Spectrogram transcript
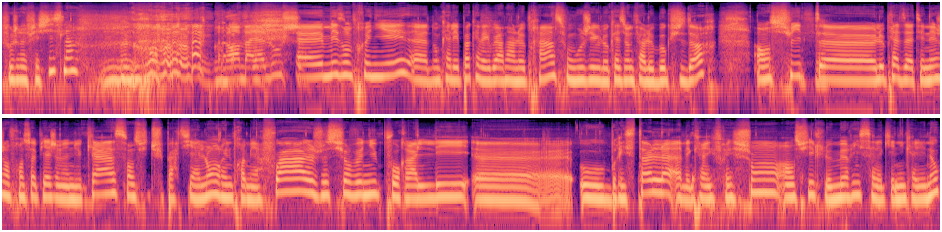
faut que je réfléchisse là. Non, mais à la louche. Euh, Maison Prunier, euh, donc à l'époque avec Bernard Leprince, où j'ai eu l'occasion de faire le Bocuse d'Or. Ensuite, le Plaza Athénée, Jean-François Piège, Alain Ducasse. Ensuite, je suis partie à Londres une première fois. Je suis revenue pour aller au Bristol avec Eric Fréchon. Ensuite, le Meurice avec Yannick Aleno.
